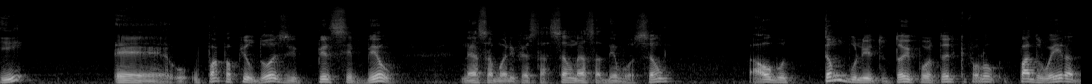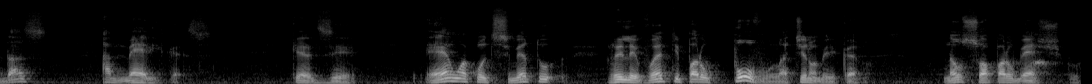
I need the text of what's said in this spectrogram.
e é, o, Papa Pio XII percebeu nessa manifestação, nessa devoção, algo tão bonito, tão importante, que falou padroeira das Américas. Quer dizer, é um acontecimento relevante para o povo latino-americano, não só para o México.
